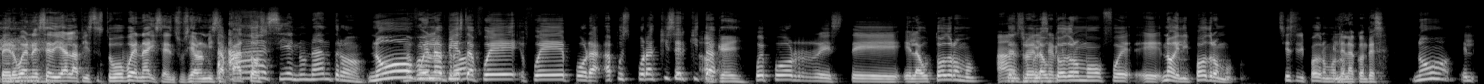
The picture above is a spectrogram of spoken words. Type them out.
Pero bueno, ese día la fiesta estuvo buena y se ensuciaron mis zapatos. Ah, sí, en un antro. no, ¿no fue en la antro? fiesta, fue, fue por, ah, pues por aquí cerquita. Ok. Fue por este el autódromo. Ah, Dentro del cerca. autódromo fue, eh, no, el hipódromo. Sí es el hipódromo, El ¿no? de la Condesa. No, el,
